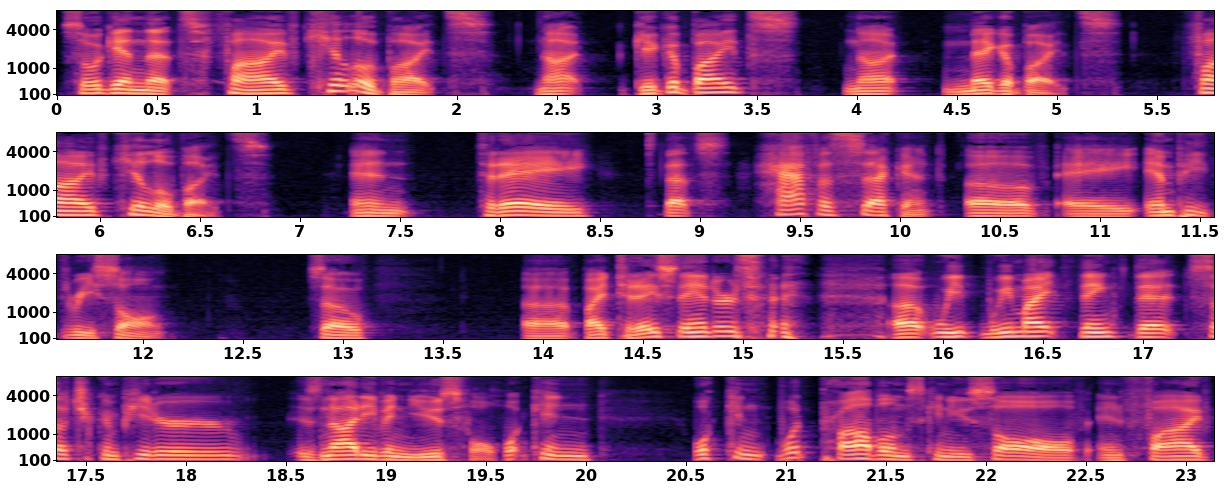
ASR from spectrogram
So again, that's five kilobytes, not gigabytes, not megabytes five kilobytes. And today, that's half a second of a MP3 song. So, uh, by today's standards, uh, we we might think that such a computer is not even useful. What can what can what problems can you solve in five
